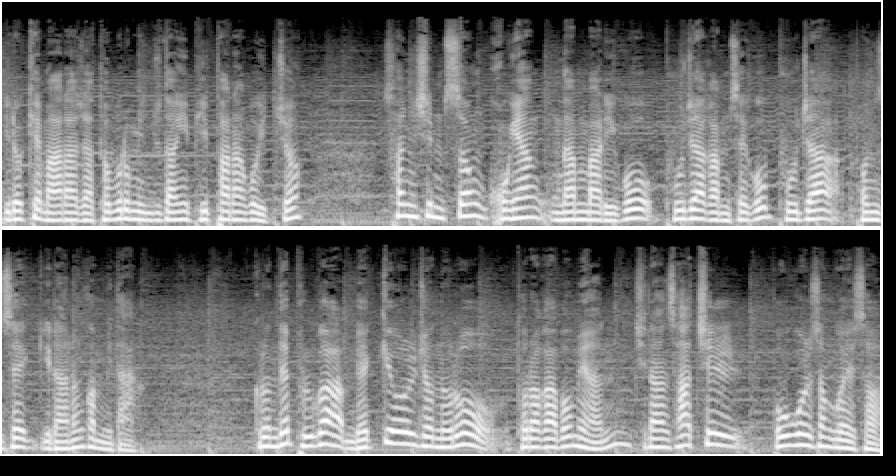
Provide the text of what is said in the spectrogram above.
이렇게 말하자 더불어민주당이 비판하고 있죠. 선심성 공약 낱말이고 부자 감세고 부자 본색이라는 겁니다. 그런데 불과 몇 개월 전으로 돌아가 보면 지난 4.7 보궐선거에서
